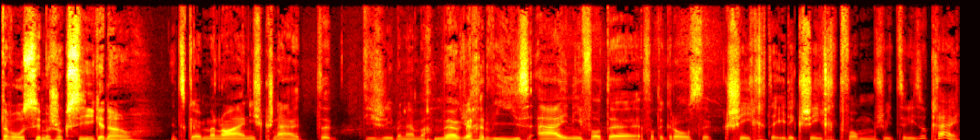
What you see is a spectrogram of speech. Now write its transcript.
da wo sind wir schon gewesen, genau. Jetzt gehen wir noch einmal schnell. Die- schreiben nämlich möglicherweise eine von der, von der grossen Geschichten in der Geschichte vom Schweizer Eishockey.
